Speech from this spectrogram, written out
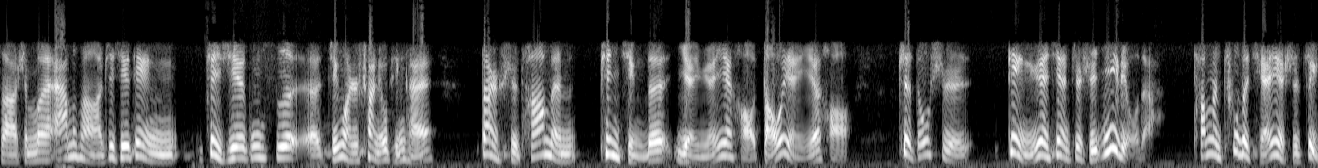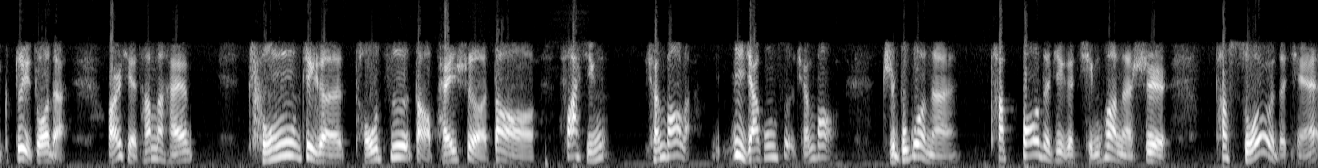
啊，什么 Amazon 啊，这些电影这些公司，呃，尽管是串流平台，但是他们聘请的演员也好，导演也好，这都是电影院线，这是一流的，他们出的钱也是最最多的，而且他们还从这个投资到拍摄到发行全包了，一家公司全包，只不过呢，他包的这个情况呢，是他所有的钱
